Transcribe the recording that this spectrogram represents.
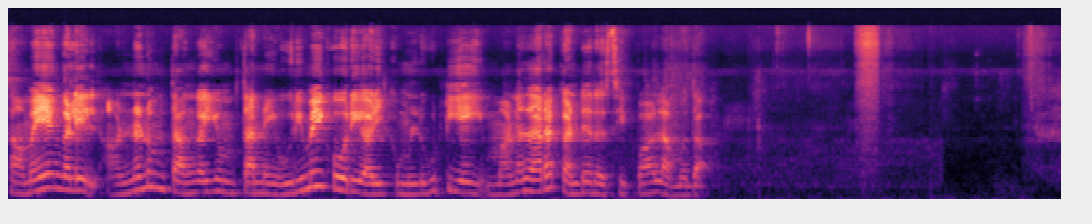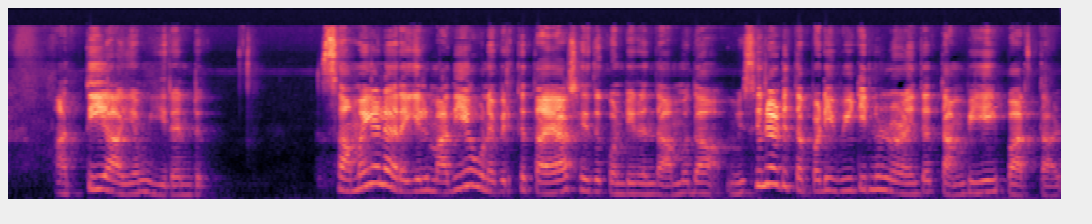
சமயங்களில் அண்ணனும் தங்கையும் தன்னை உரிமை கோரி அளிக்கும் லூட்டியை மனதார கண்டு ரசிப்பாள் அமுதா. அத்தியாயம் இரண்டு. சமையலறையில் மதிய உணவிற்கு தயார் செய்து கொண்டிருந்த அமுதா விசிலெடுத்தபடி வீட்டினுள் நுழைந்த தம்பியை பார்த்தாள்.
